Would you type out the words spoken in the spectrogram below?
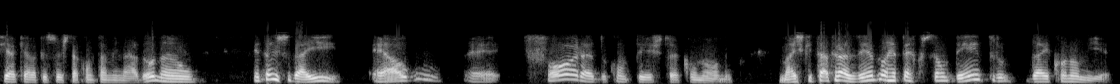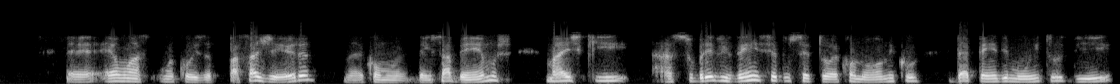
se aquela pessoa está contaminada ou não. Então, isso daí é algo é, fora do contexto econômico mas que está trazendo uma repercussão dentro da economia. É, é uma, uma coisa passageira, né, como bem sabemos, mas que a sobrevivência do setor econômico depende muito de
